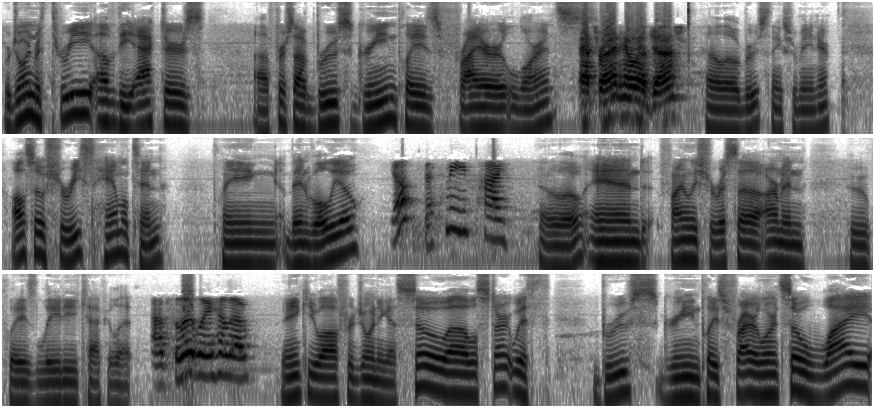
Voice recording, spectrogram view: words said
We're joined with three of the actors. Uh, first off, Bruce Green plays Friar Lawrence. That's right. Hello, Josh. Hello, Bruce. Thanks for being here. Also, Charisse Hamilton playing Benvolio. Yep, that's me. Hi. Hello. And finally, Charissa Arman, who plays Lady Capulet. Absolutely. Hello. Thank you all for joining us. So uh, we'll start with Bruce Green plays Friar Lawrence. So why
